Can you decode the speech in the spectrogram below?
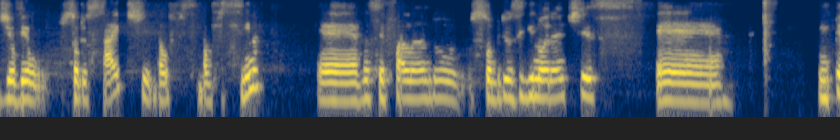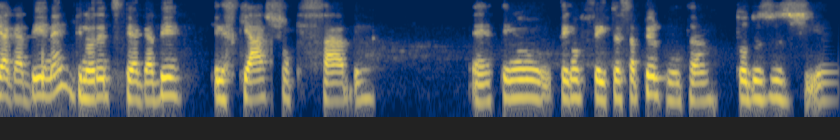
de eu ver sobre o site da, da oficina, é, você falando sobre os ignorantes é, em PHD, né? Ignorantes PHD, aqueles que acham que sabem. É, tenho, tenho feito essa pergunta todos os dias.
